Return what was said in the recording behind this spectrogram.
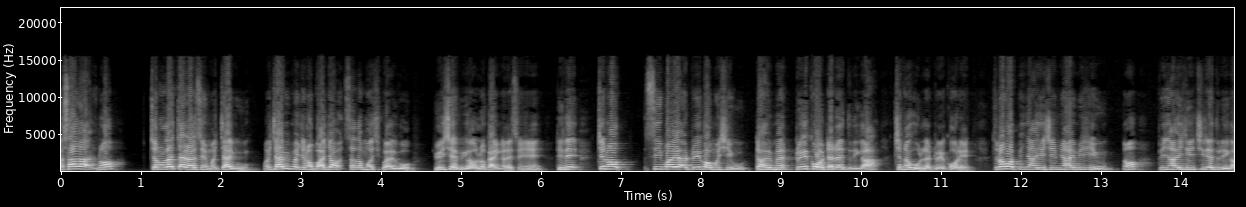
အစားကနော်ကျွန်တော်လည်းကြိုက်လိုက်ဆိုရင်မကြိုက်ဘူးမကြိုက်ပြီးမှကျွန်တော်ဘာကြောင့်ဆက်သမောရှိပါကိုရွေးချယ်ပြီးတော့လောက်ကင်ကလည်းဆိုရင်ဒီနေ့ကျွန်တော် စီးပွားရေးအတွေးခေါ်မရှိဘူးဒါပေမဲ့တွေးခေါ်တတ်တဲ့သူတွေကကျွန်တော်ကိုလက်တွဲခေါ်တယ်ကျွန်တော်ကပညာရည်ချင်းအများကြီးမရှိဘူးเนาะပညာရည်ချင်းရှိတဲ့သူတွေက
